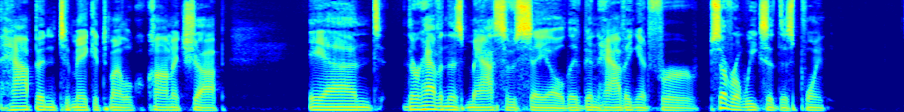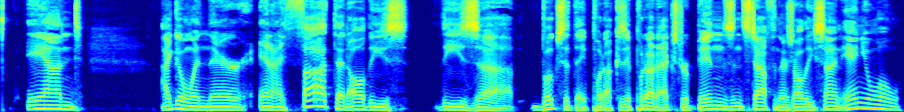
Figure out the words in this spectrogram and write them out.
happened to make it to my local comic shop, and they're having this massive sale. They've been having it for several weeks at this point. And I go in there and I thought that all these these uh books that they put out because they put out extra bins and stuff and there's all these signed annual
